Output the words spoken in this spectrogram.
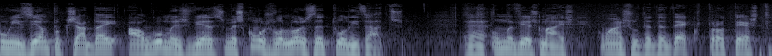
um exemplo que já dei algumas vezes, mas com os valores atualizados. Eh, uma vez mais, com a ajuda da DECO Proteste,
